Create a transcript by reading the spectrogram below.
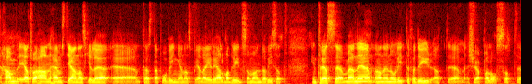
han, jag tror han hemskt gärna skulle eh, testa på vingarna och spela i Real Madrid som ändå visat intresse. Men eh, han är nog lite för dyr att eh, köpa loss. Så att, eh,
